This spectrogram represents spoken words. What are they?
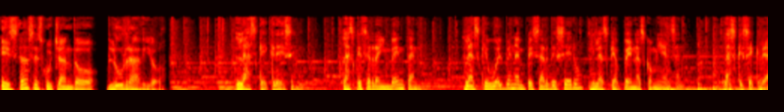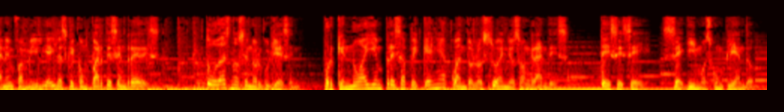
Estás escuchando Blue Radio. Las que crecen, las que se reinventan las que vuelven a empezar de cero y las que apenas comienzan, las que se crean en familia y las que compartes en redes. Todas nos enorgullecen, porque no hay empresa pequeña cuando los sueños son grandes. TCC, seguimos cumpliendo.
